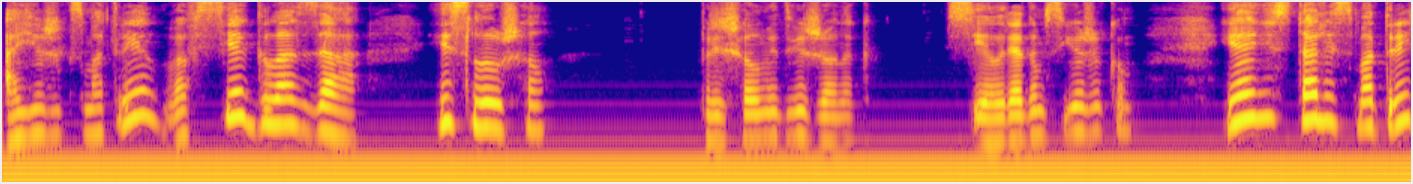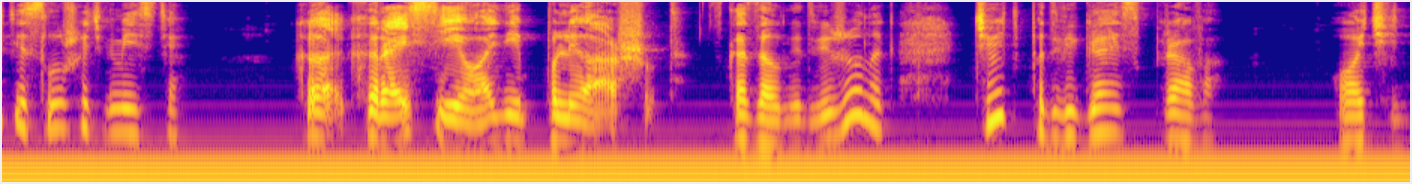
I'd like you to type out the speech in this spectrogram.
а ежик смотрел во все глаза и слушал. Пришел медвежонок, сел рядом с ежиком, и они стали смотреть и слушать вместе. «Как красиво они пляшут!» — сказал медвежонок, чуть подвигаясь вправо. «Очень!»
